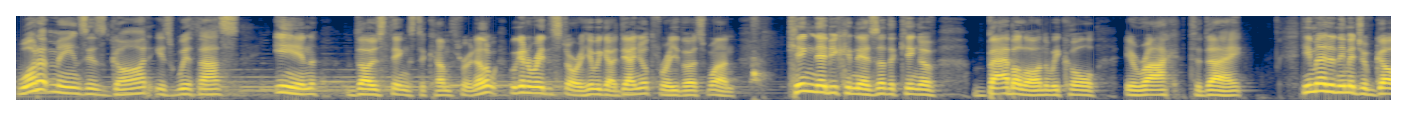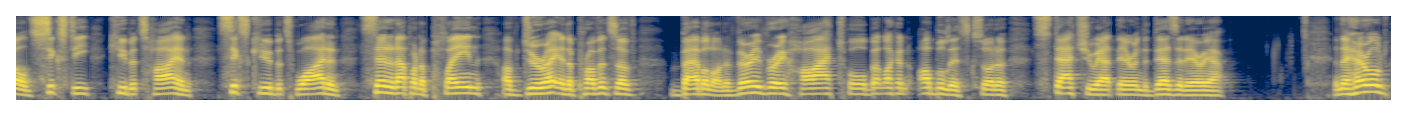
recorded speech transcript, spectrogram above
What it means is God is with us in those things to come through. Now, we're going to read the story. Here we go Daniel 3, verse 1. King Nebuchadnezzar, the king of Babylon we call Iraq today. He made an image of gold, 60 cubits high and 6 cubits wide, and set it up on a plain of Dura in the province of Babylon. A very, very high, tall, but like an obelisk sort of statue out there in the desert area. And the herald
